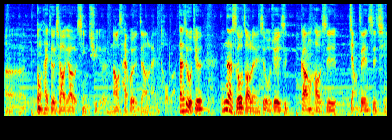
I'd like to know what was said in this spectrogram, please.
呃动态特效要有兴趣的人，然后才会有这样来投了。但是我觉得那时候找人也是，我觉得也是刚好是讲这件事情。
